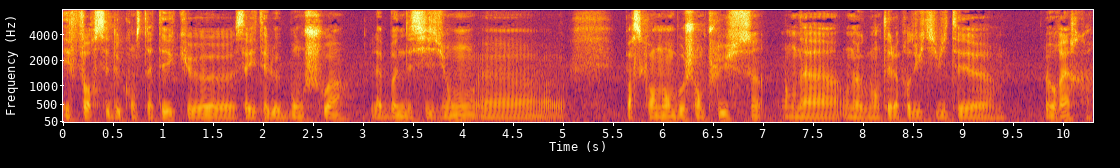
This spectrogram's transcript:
et force est de constater que euh, ça a été le bon choix, la bonne décision. euh, parce qu'en embauchant plus, on a, on a augmenté la productivité euh, horaire. Quoi.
